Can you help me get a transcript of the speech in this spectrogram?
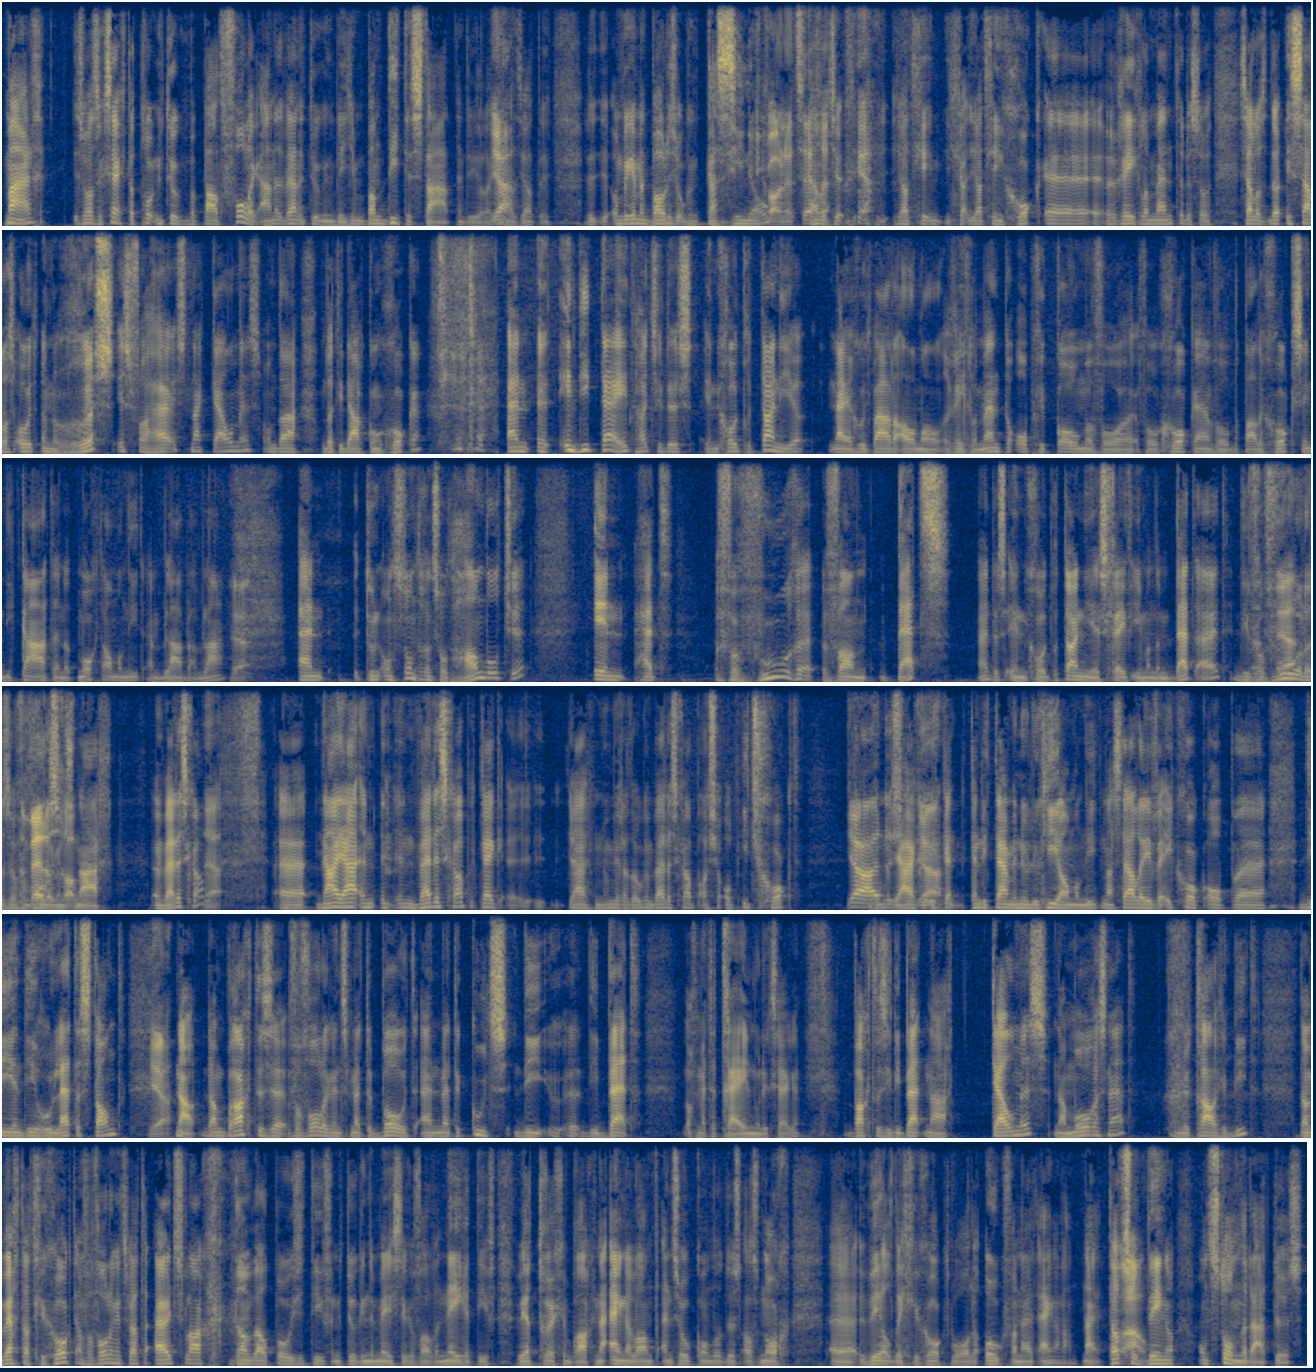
maar, zoals ik zeg, dat trok natuurlijk een bepaald volk aan. Het werd natuurlijk een beetje een bandietenstaat natuurlijk. Ja. Want je had, eh, op een gegeven moment bouwden ze ook een casino. Ik wou net zeggen. want je, ja. je had geen, je had geen gokreglementen. dus er, zelfs, er is zelfs ooit een Rus is verhuisd naar Kelmis, om daar, omdat hij daar kon gokken. en eh, in die tijd had je dus in Groot-Brittannië... Nou ja, goed, waren er allemaal reglementen opgekomen voor, voor gokken en voor bepaalde goksyndicaten. En dat mocht allemaal niet en bla bla bla. Ja. En toen ontstond er een soort handeltje in het vervoeren van bets. Hè, dus in Groot-Brittannië schreef iemand een bet uit. Die vervoerde ja, ze vervolgens naar een weddenschap. Ja. Eh, nou ja, een, een, een weddenschap. Kijk, eh, ja, noem je dat ook een weddenschap? Als je op iets gokt. Ja, dus, ja, ik, ik ken, ken die terminologie allemaal niet. Maar stel even, ik gok op eh, die en die roulette stand. ja. Nou, dan brachten ze vervolgens met de boot en met de koets die, die bed, of met de trein moet ik zeggen, brachten ze die bed naar Kelmis, naar Morisnet, een neutraal gebied. Dan werd dat gegokt en vervolgens werd de uitslag dan wel positief en natuurlijk in de meeste gevallen negatief weer teruggebracht naar Engeland. En zo kon er dus alsnog eh weeldig gegokt worden, ook vanuit Engeland. Nou, dat soort dingen ontstonden daar dus.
